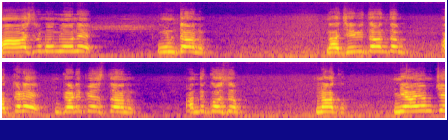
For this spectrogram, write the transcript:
ఆ ఆశ్రమంలోనే ఉంటాను. నా జీవితాంతం అక్కడే గడిపేస్తాను. అందుకోసం నాకు న్యాయం చే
